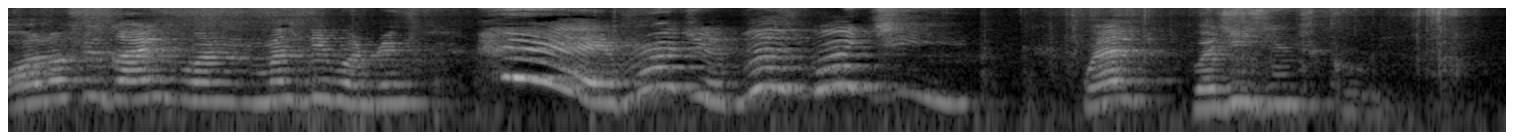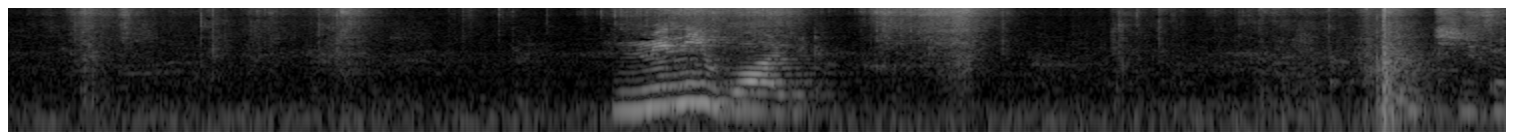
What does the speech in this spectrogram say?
all of you guys won- must be wondering, hey, Maajid, where's Wajeeh? Well, Wajeeh's in school. Mini Vault. She's a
